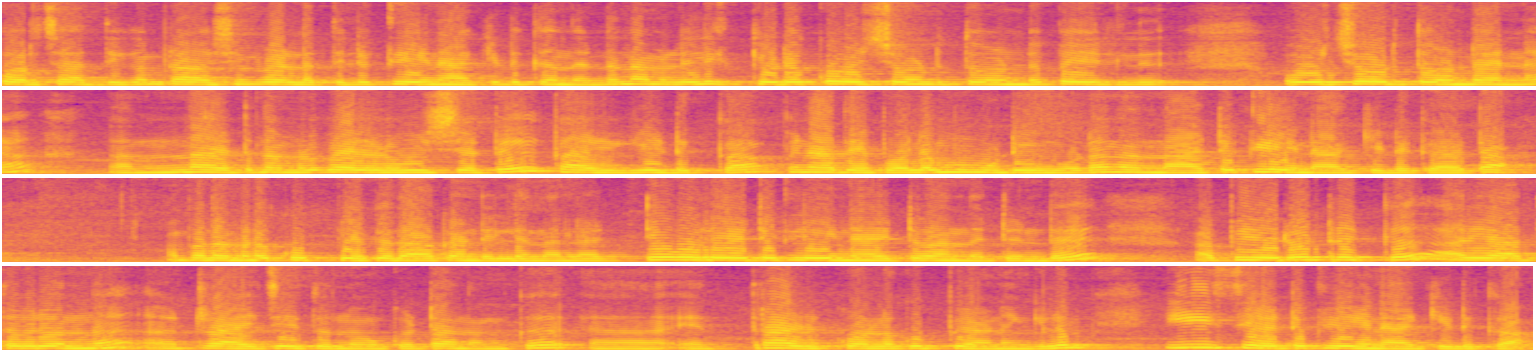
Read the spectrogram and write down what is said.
കുറച്ചധികം പ്രാവശ്യം വെള്ളത്തിൽ ക്ലീൻ ആക്കി എടുക്കുന്നുണ്ട്. നമ്മൾ ലിക്വിഡൊക്കെ ഒഴിച്ചു കൊടുത്തുകൊണ്ട് പേരിൽ ഒഴിച്ചു കൊടുത്തുകൊണ്ട് തന്നെ നന്നായിട്ട് നമ്മൾ വെള്ളം ഒഴിച്ചിട്ട് കഴുകിയെടുക്കുക പിന്നെ അതേപോലെ മൂടിയും കൂടെ നന്നായിട്ട് ക്ലീൻ ആക്കി എടുക്കുക കേട്ടോ അപ്പോൾ നമ്മുടെ കുപ്പിയൊക്കെ ഇതാ കണ്ടില്ലേ നല്ല അടിപൊളിയായിട്ട് ക്ലീൻ ആയിട്ട് വന്നിട്ടുണ്ട്. അപ്പോൾ ഈ ഒരു ട്രിക്ക് അറിയാത്തവരൊന്ന് ട്രൈ ചെയ്ത് നോക്കട്ടോ നമുക്ക് എത്ര അഴുക്കുള്ള കുപ്പിയാണെങ്കിലും ഈസി ആയിട്ട് ക്ലീൻ ആക്കി എടുക്കാം.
